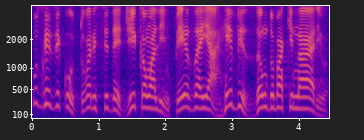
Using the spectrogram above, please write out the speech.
os risicultores se dedicam à limpeza e à revisão do maquinário.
